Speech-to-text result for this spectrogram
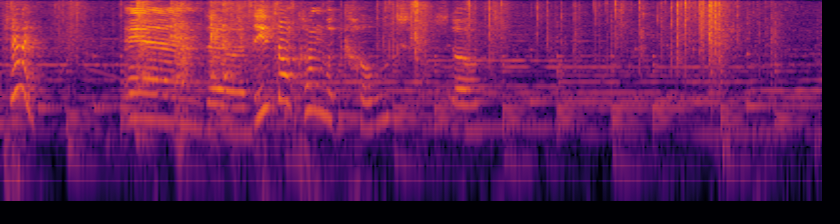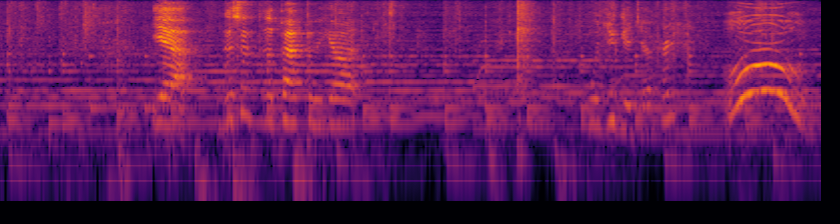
Okay. And uh, these don't come with codes, so. Yeah, this is the pack that we got. What'd you get, Jeffrey? Ooh!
